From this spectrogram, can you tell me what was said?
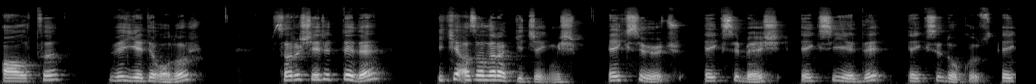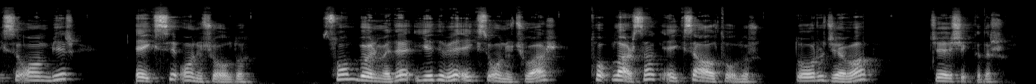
6 ve 7 olur. Sarı şeritte de 2 azalarak gidecekmiş. Eksi 3, eksi 5, eksi 7, eksi 9, eksi 11, eksi 13 oldu. Son bölmede 7 ve eksi 13 var. Toplarsak eksi 6 olur. Doğru cevap C şıkkıdır.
